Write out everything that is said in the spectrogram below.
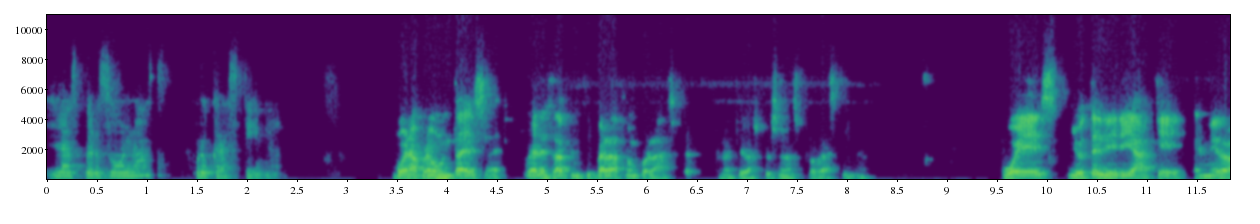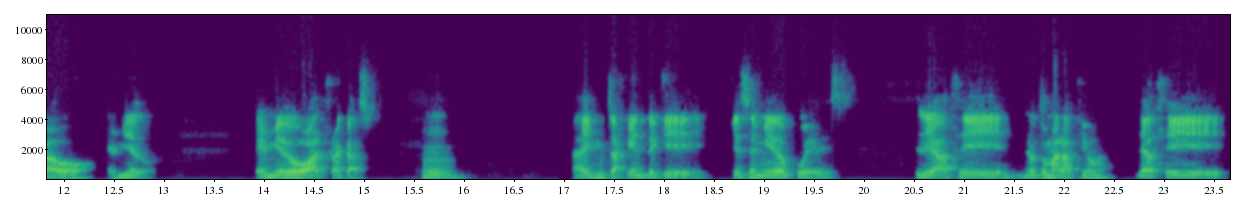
las personas procrastinan? Buena pregunta esa. ¿eh? ¿Cuál es la principal razón por las, con la que las personas procrastinan? Pues yo te diría que el miedo, el miedo, el miedo al fracaso. Hmm. Hay mucha gente que, que ese miedo pues le hace no tomar acción, le hace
